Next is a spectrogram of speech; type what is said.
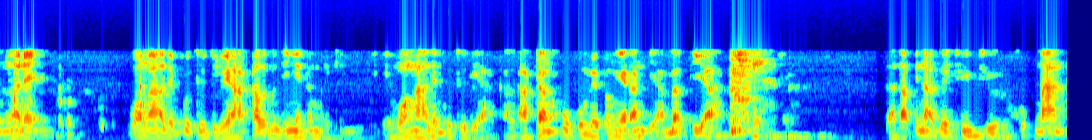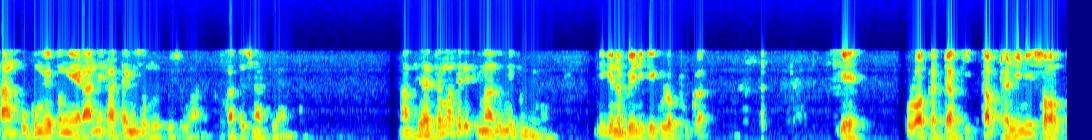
Mulane wong alim kudu duwe akal pentingnya teng mriki. Wong alim kudu duwe akal. Kadang hukumnya pangeran piyambak dia Nah, tapi nak gue jujur, nantang hukumnya pangeran kadang bisa mlebu suwarga. Kados Nabi Adam. Nabi Adam masih dimaklumi pangeran. Ini nabi ini kulo buka. Ya, kulo gada kitab dan ini sol.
